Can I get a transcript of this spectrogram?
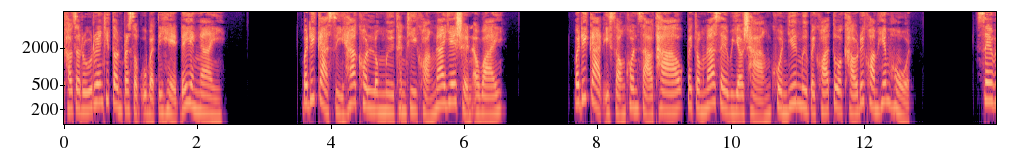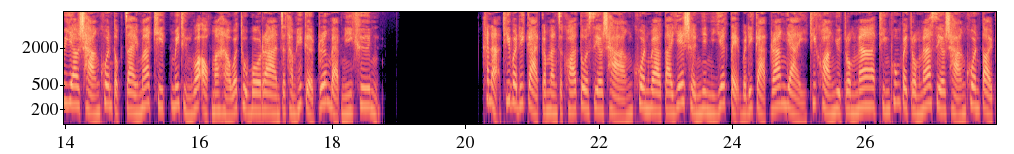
เขาจะรู้เรื่องที่ตนประสบอุบัติเหตุได้ยังไงบริกาสี่ห้าคนลงมือทันทีขวางหน้าเย่เฉินเอาไว้ บริการอีกสองคนสาวเท้าไปตรงหน้าเซวิเยาฉางควรยื่นมือไปคว้าตัวเขาด้วยความเหี้ยมโหด เซวิเยาฉางควรตกใจมากคิดไม่ถึงว่าออกมาหาวัตถุโบราณจะทำให้เกิดเรื่องแบบนี้ขึ้น ขณะที่บริการกำลังจะคว้าตัวเซียวฉาง ควรแววตาเย่เฉินย็นเยือกเตะบริการร่างใหญ่ที่ขวางอยู่ตรงหน้าทิ้งพุ่งไปตรงหน้าเซียวฉางควรต่อยไป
